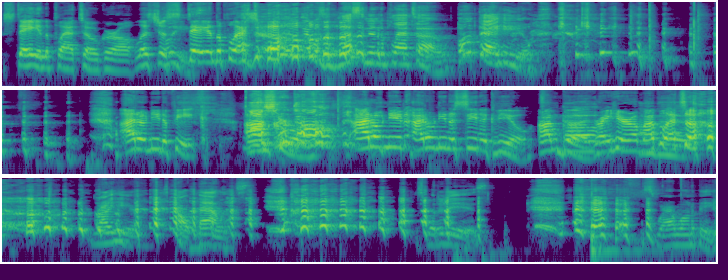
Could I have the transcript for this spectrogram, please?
stay in the plateau, girl. Let's just Please. stay in the plateau. there was a blessing in the plateau. Bump that hill. I don't need a peak. I'm I sure cool. don't. I don't need. I don't need a scenic view. I'm good no, right here on my I'm plateau. right here. It's called balance. That's what it is. That's where I want to be.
